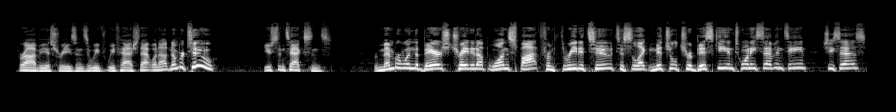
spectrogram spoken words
for obvious reasons. We've we've hashed that one out. Number two, Houston Texans. Remember when the Bears traded up one spot from three to two to select Mitchell Trubisky in 2017? She says.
